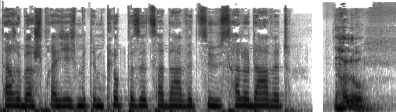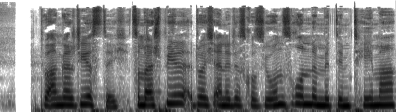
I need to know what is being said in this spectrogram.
darüber spreche ich mit dem Clubbesitzer David Süß. Hallo David. Hallo. Du engagierst dich, zum Beispiel durch eine Diskussionsrunde mit dem Thema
